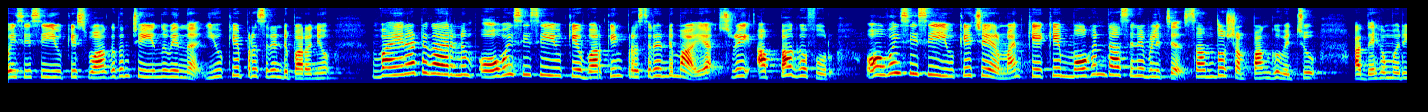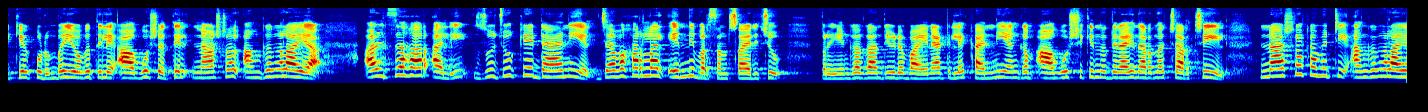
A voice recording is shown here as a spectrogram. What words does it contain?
Y C C U K സ്വാഗതം ചെയ്യുന്നുവെന്ന് യു കെ പ്രസിഡന്റ് പറഞ്ഞു. വയനാട്ടുകാരനും O Y C C U K working പ്രസിഡന്റുമായ Shri Appa Gafoor O Y C C U K chairman K K മോഹൻദാസിനെ വിളിച്ച് സന്തോഷം പങ്കുവച്ചു. അദ്ദേഹം ഒരുക്കിയ കുടുംബയോഗത്തിലെ ആഘോഷത്തിൽ നാഷണൽ അംഗങ്ങളായ അൽസഹാർ അലി സുജു കെ ഡാനിയൽ ജവഹർലാൽ എന്നിവർ സംസാരിച്ചു. പ്രിയങ്ക ഗാന്ധിയുടെ വയനാട്ടിലെ കന്നി അംഗം ആഘോഷിക്കുന്നതിനായി നടന്ന ചർച്ചയിൽ നാഷണൽ കമ്മിറ്റി അംഗങ്ങളായ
